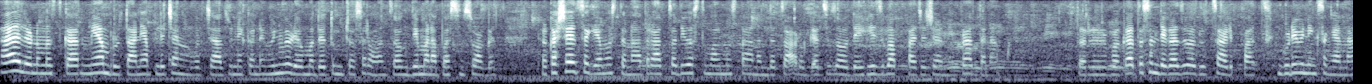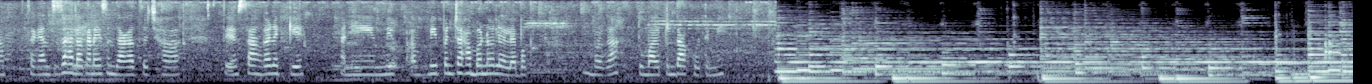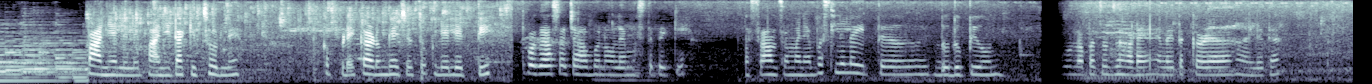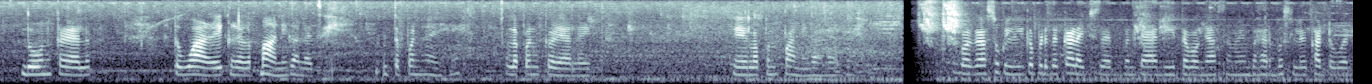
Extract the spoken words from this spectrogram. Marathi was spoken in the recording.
हाय हॅलो नमस्कार. मी अमृता आणि आपल्या चॅनलवरच्या अजून एका नवीन व्हिडिओमध्ये तुमच्या सर्वांचं अगदी मनापासून स्वागत. तर कशा आहेत सगळ्या? मस्त ना? तर आजचा दिवस तुम्हाला मस्त आनंदाचा आरोग्याचं जाऊ दे हीच बाप्पाच्या चरणी प्रार्थना. तर बघा आता संध्याकाळचं वाजत साडेपाच. गुड इव्हिनिंग सगळ्यांना. सगळ्यांचा झाला का नाही संध्याकाळचा चहा? ते सांगा नक्की. आणि मी मी पण चहा बनवलेला आहे बघ. बघा तुम्हाला पण दाखवते मी. पाणी आलेले पाणी टाकीत सोडले. कपडे काढून घ्यायचे चुकलेले आहेत ती. बघा असा चहा बनवलाय मस्तपैकी. असं आमचा म्हणे बसलेला इथं दूध पिऊन. गुलाबाचं झाड आहे याला इथं कळ्या आल्या त्या दोन कळ्याला. इथं वाळे कळ्याला पाणी घालायचं आहे. इथं पण आहे त्याला पण कळ्याला इथं याला पण पाणी घालायचं आहे. बघा सुकलेले कपडे तर काढायचेच आहेत पण त्याआधी इथं बघा असं मी बाहेर बसलोय खाटोवर.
